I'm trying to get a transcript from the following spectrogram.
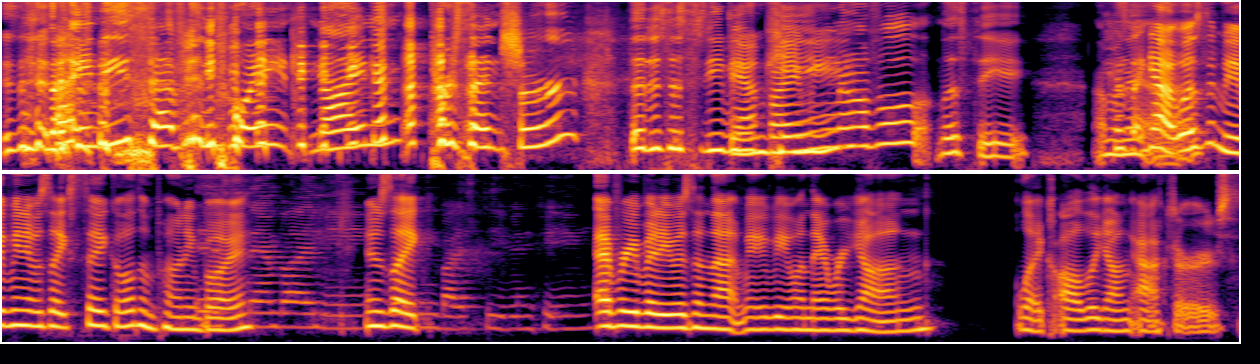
Is it ninety-seven point nine percent sure that it's a Stephen Stand by King Me? novel. Let's see. I'm gonna yeah, it uh, was the movie, and it was like Stay Golden Ponyboy. Stand by Me. It was like- by Stephen King. Everybody was in that movie when they were young, like all the young actors.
